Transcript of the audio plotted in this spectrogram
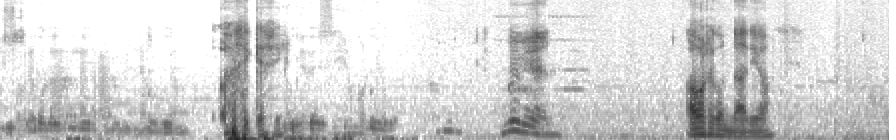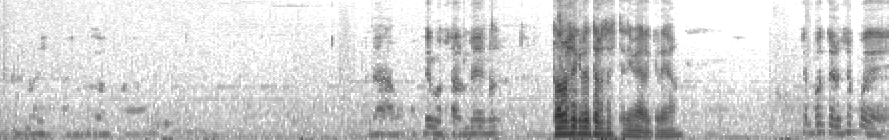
y sobrevolar la gran laguna. Así que sí. Muy bien. Algo secundario. Nada, al menos. Todos los secretos de este nivel, creo. Este puente no se puede...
